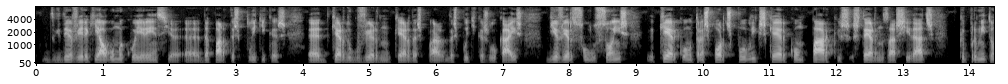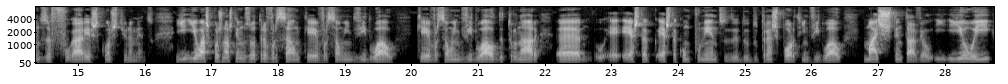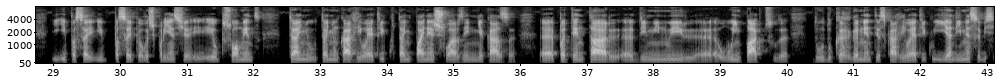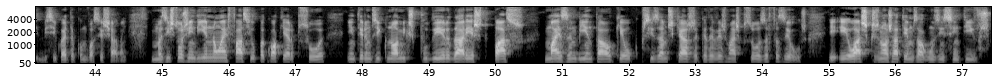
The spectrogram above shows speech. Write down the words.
de, de, haver aqui alguma coerência uh, da parte das políticas, uh, quer do governo, quer das, das políticas locais, de haver soluções, quer com transportes públicos, quer com parques externos às cidades, que permitam desafogar este congestionamento. E, e eu acho que depois nós temos outra versão, que é a versão individual, que é a versão individual de tornar uh, esta, esta componente de, do, do, transporte individual mais sustentável. E, e eu aí, e, passei, e passei pela experiência, eu pessoalmente tenho, tenho um carro elétrico, tenho painéis solares em minha casa uh, para tentar uh, diminuir uh, o impacto de, do, do, carregamento desse carro elétrico e ando imensa bicicleta, como vocês sabem. Mas isto hoje em dia não é fácil para qualquer pessoa, em termos económicos, poder dar este passo mais ambiental, que é o que precisamos que haja cada vez mais pessoas a fazê-los. Eu acho que nós já temos alguns incentivos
